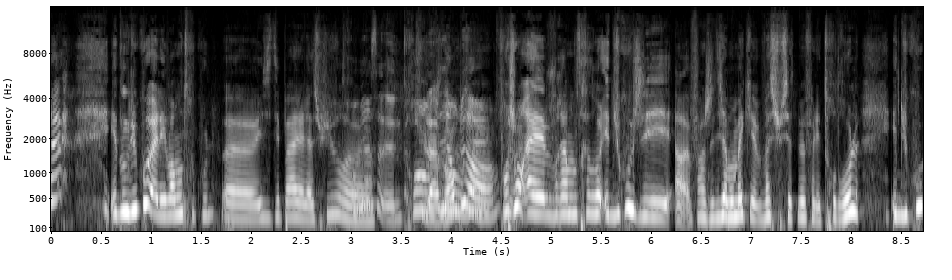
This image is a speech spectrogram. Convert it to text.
et donc, du coup, elle est vraiment trop cool. Euh, N'hésitez pas à aller la suivre. Trop euh, bien, ça donne trop Tu la envie, vends en bien, vrai. hein. Franchement, elle est vraiment très drôle. Et du coup, j'ai, euh, enfin, j'ai dit à mon mec, va suivre cette meuf, elle est trop drôle. Et du coup,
